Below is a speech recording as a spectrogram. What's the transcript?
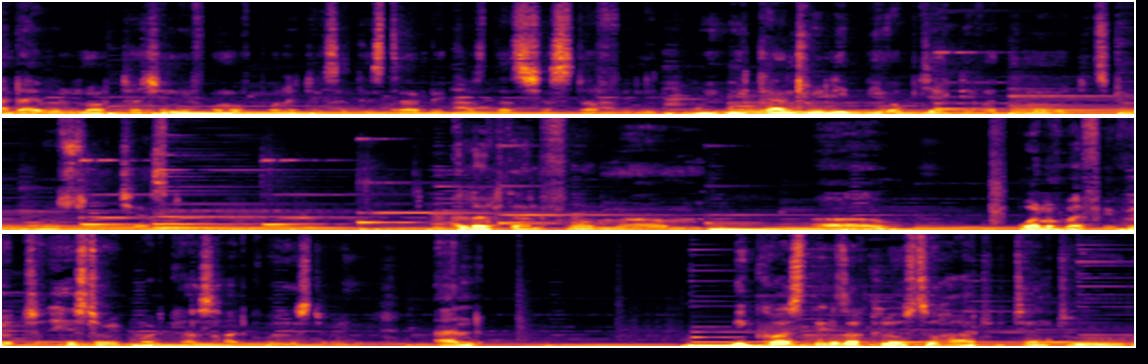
And I will not touch any form of politics at this time because that's just stuff we need. We, we can't really be objective at the moment. It's too close to the chest. I learned that from um, uh, one of my favorite history podcasts, Hardcore History. And because things are close to heart, we tend to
